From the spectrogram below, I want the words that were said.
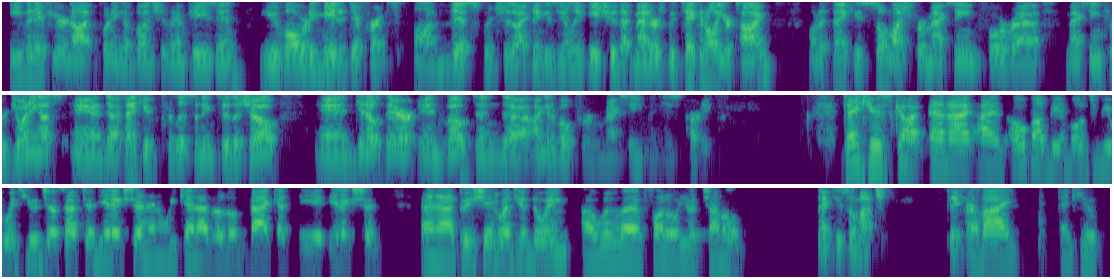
even if you're not putting a bunch of MPs in, you've already made a difference on this, which is I think is the only issue that matters. We've taken all your time. I want to thank you so much for Maxime for uh, Maxime for joining us, and uh, thank you for listening to the show. And get out there and vote. And uh, I'm going to vote for Maxime and his party. Thank you, Scott. And I, I hope I'll be able to be with you just after the election, and we can have a look back at the, the election. And I appreciate what you're doing. I will uh, follow your channel. Thank you so much. Take care. Bye bye. Thank you.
